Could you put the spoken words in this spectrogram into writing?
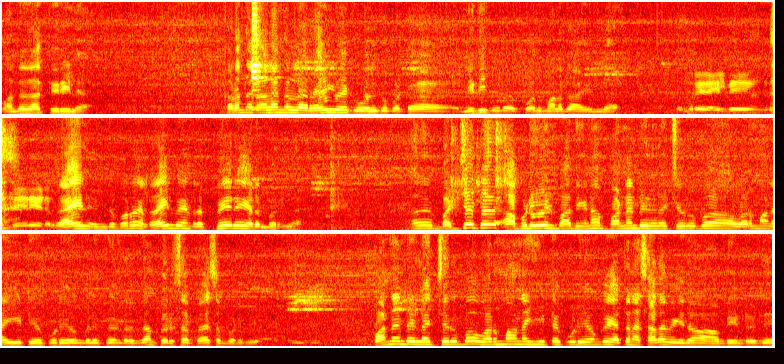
வந்ததா தெரியல. கடந்த காலங்களில் ரயில்வேக்கு ஒதுக்கப்பட்ட நிதி கூட போதுமானதாக இல்லை. இந்த முறை ரயில்வேங்கிற பேரே இடம் ரயில் இந்த முறை ரயில்வேன்ற பேரே இடம்பெறல அது பட்ஜெட்டு அப்படின்னு பார்த்தீங்கன்னா பன்னெண்டு லட்சம் ரூபாய் வருமானம் ஈட்டக்கூடியவங்களுக்குன்றது தான் பெருசாக பேசப்படுது. பன்னெண்டு லட்சம் ரூபாய் வருமானம் ஈட்டக்கூடியவங்க எத்தனை சதவிகிதம் அப்படின்றது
